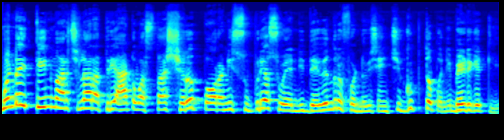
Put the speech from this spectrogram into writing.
मंडई तीन मार्चला रात्री आठ वाजता शरद पवार आणि सुप्रिया सुळे यांनी देवेंद्र फडणवीस यांची गुप्तपणे भेट घेतली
